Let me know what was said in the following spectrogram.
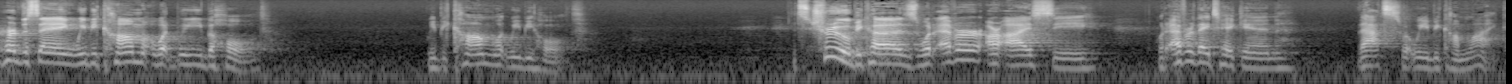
heard the saying, we become what we behold? We become what we behold. It's true because whatever our eyes see, whatever they take in, that's what we become like.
